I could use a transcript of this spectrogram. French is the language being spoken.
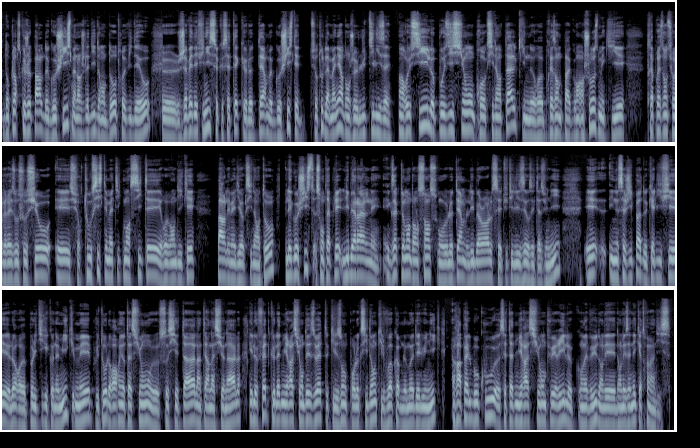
Donc lorsque je parle de gauchisme, alors je l'ai dit dans d'autres vidéos, euh, j'avais défini ce que c'était que le terme gauchiste et surtout de la manière dont je l'utilisais. En Russie, l'opposition pro-occidentale, qui ne représente pas grand-chose, mais qui est très présente sur les réseaux sociaux et surtout systématiquement citée et revendiquée par les médias occidentaux. Les gauchistes sont appelés libéralnés, exactement dans le sens où le terme liberal s'est utilisé aux États-Unis. Et il ne s'agit pas de qualifier leur politique économique, mais plutôt leur orientation euh, sociétale, internationale, et le fait que l'admiration désuète qu'ils ont pour l'Occident, qu'ils voient comme le modèle unique, rappelle beaucoup euh, cette admiration puérile qu'on avait eue dans les, dans les années 90.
